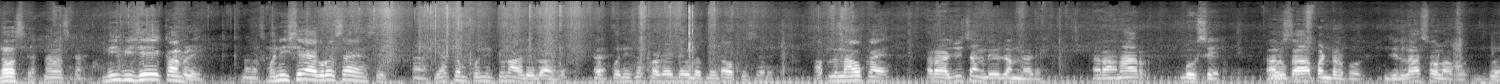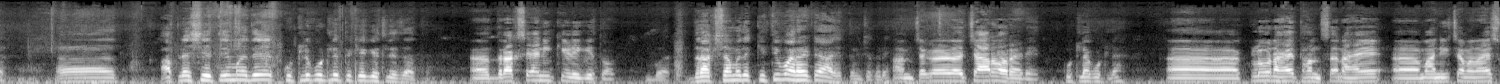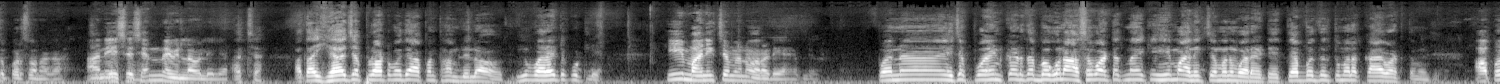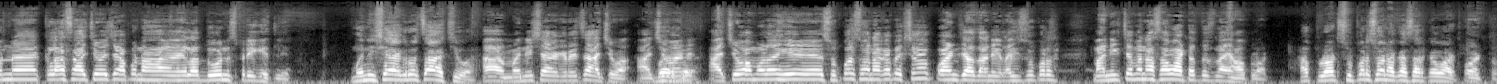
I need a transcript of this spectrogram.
नमस्कार. नमस्कार. मी विजय कांबळे. नमस्कार. मनीषा अॅग्रो सायन्सेस हा. या कंपनीतून आलेलो आहे. कंपनीचा प्रॉडक्ट डेव्हलपमेंट ऑफिसर आहे. आपलं नाव काय? राजू चांगदेव जमनाडे राहणार भोसे तालुका पंढरपूर जिल्हा सोलापूर. बर. आपल्या शेतीमध्ये कुठली कुठली पिके घेतली जातात? अ, द्राक्षे आणि केळी घेतो. बर. द्राक्षामध्ये किती व्हरायटी आहेत तुमच्याकडे? आमच्याकडे चार व्हरायटी आहेत. कुठल्या कुठल्या? क्लोन आहे थॉम्सन आहे अ, माणिक चमन आहे सुपर सोनाका. आणि एस एस एन नवीन लावलेली आहे. अच्छा. आता ह्या ज्या प्लॉटमध्ये आपण थांबलेलो आहोत ही व्हरायटी कुठली आहे? ही माणिक चमन व्हरायटी आहे आपल्याकडे पण अं, ह्याच्या पॉइंटकडे बघून असं वाटत नाही की ही माणिक चमन व्हरायटी आहे. त्याबद्दल तुम्हाला काय वाटतं म्हणजे? आपण क्लास आचेवायचे आपण हा- ह्याला दोन स्प्रे घेतले मनीषा अॅग्रोचा आचिवा. हा मनीषा आगरेचा आचिवा. आचिवा बरं. आचिवामुळे हे सुपर सोनाकापेक्षा पॉईंट जास्त निघाला ही सुपर माणिक चमन असा वाटतच नाही हा प्लॉट हा प्लॉट सुपर सोनाका सारखा वाटतो.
